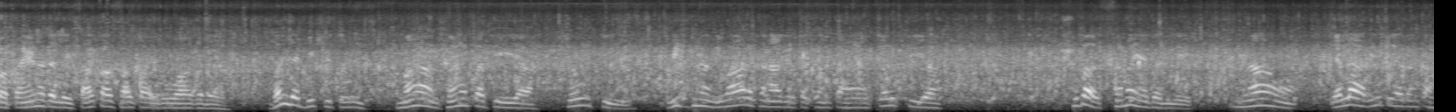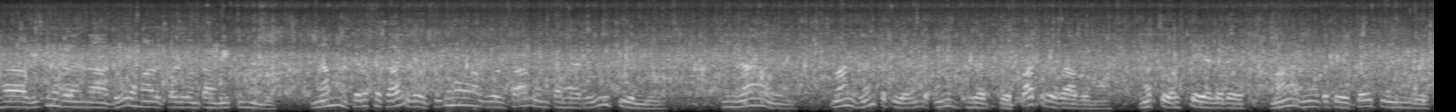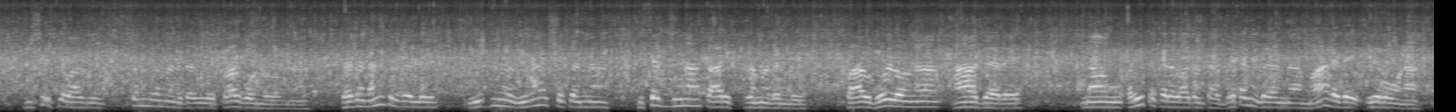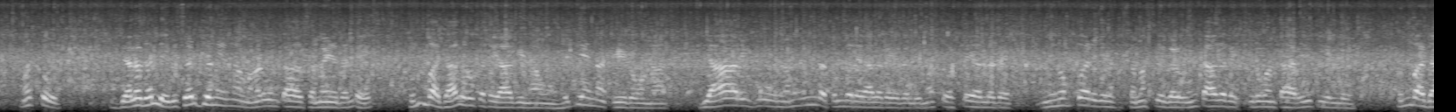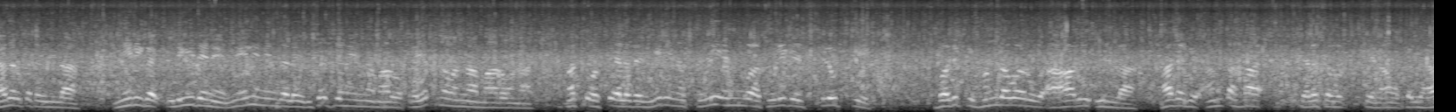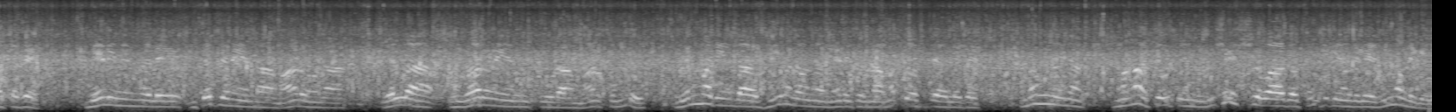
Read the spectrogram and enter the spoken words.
ಎಂಬ ಪಯಣದಲ್ಲಿ ಸಾಕಾ ಸಾಕಾ ಇರುವಾಗಲೇ ಬಂದೆ ಬಿಟ್ಟಿತು ಮಹಾ ಗಣಪತಿಯ ಚೌತಿ, ವಿಘ್ನ ನಿವಾರಕನಾಗಿರ್ತಕ್ಕಂತಹ ಚೌತಿಯ ಶುಭ ಸಮಯದಲ್ಲಿ ನಾವು ಎಲ್ಲ ರೀತಿಯಾದಂತಹ ವಿಘ್ನಗಳನ್ನು ದೂರ ಮಾಡಿಕೊಳ್ಳುವಂತಹ ನಿಟ್ಟಿನಲ್ಲಿ ನಮ್ಮ ಕೆಲಸ ಕಾರ್ಯಗಳು ಸುಗಮವಾಗುವ ಸಾಗುವಂತಹ ರೀತಿಯಲ್ಲಿ ನಾವು ಮಾ ಗಣಪತಿಯ ಒಂದು ಅನುಗ್ರಹಕ್ಕೆ ಪಾತ್ರರಾಗೋಣ. ಮತ್ತು ಅಷ್ಟೇ ಅಲ್ಲದೆ ಮಹಾಗಣಪತಿಯ ಚೌತಿಯನ್ನು ವಿಶೇಷವಾಗಿ ಸಂಭ್ರಮದಲ್ಲಿ ಪಾಲ್ಗೊಂಡೋಣ ತದನಂತರದಲ್ಲಿ ವಿಘ್ನ ವಿನಾಶಕನ ವಿಸರ್ಜನಾ ಕಾರ್ಯಕ್ರಮದಲ್ಲಿ ಪಾಲ್ಗೊಳ್ಳೋಣ. ಆದರೆ ನಾವು ಅಹಿತಕರವಾದಂಥ ಘಟನೆಗಳನ್ನು ಮಾಡದೇ ಇರೋಣ. ಮತ್ತು ಜಲದಲ್ಲಿ ವಿಸರ್ಜನೆಯನ್ನು ಮಾಡುವಂತಹ ಸಮಯದಲ್ಲಿ ತುಂಬ ಜಾಗರೂಕತೆಯಾಗಿ ನಾವು ಹೆಜ್ಜೆಯನ್ನು ಇಡೋಣ. ಯಾರಿಗೂ ನಮ್ಮಿಂದ ತೊಂದರೆಯಾಗದೇ ಇರಲಿ, ಮತ್ತು ಅಷ್ಟೇ ಅಲ್ಲದೆ ಇನ್ನೊಬ್ಬರಿಗೆ ಸಮಸ್ಯೆಗಳು ಉಂಟಾಗದೆ ಇರುವಂತಹ ರೀತಿಯಲ್ಲಿ ತುಂಬ ಜಾಗರೂಕತೆಯಿಂದ ನೀರಿಗೆ ಇಳಿಯದೇನೆ ಮೇಲಿನಿಂದಲೇ ವಿಸರ್ಜನೆಯನ್ನು ಮಾಡುವ ಪ್ರಯತ್ನವನ್ನು ಮಾಡೋಣ. ಮತ್ತು ಅಷ್ಟೇ ಅಲ್ಲದೆ ನೀರಿನ ಸುಳಿ ಎಂಬ ಸುಳಿಗೆ ಸಿಲುಕಿ ಬದುಕಿ ಬಂದವರು ಯಾರೂ ಇಲ್ಲ. ಹಾಗಾಗಿ ಅಂತಹ ಕೆಲಸಕ್ಕೆ ನಾವು ಕೈ ಹಾಕದೆ ಮೇಲಿನಿಂದಲೇ ವಿಸರ್ಜನೆಯನ್ನು ಮಾಡೋಣ, ಎಲ್ಲ ನಿವಾರಣೆಯನ್ನು ಕೂಡ ಮಾಡಿಕೊಂಡು ನೆಮ್ಮದಿಯಿಂದ ಜೀವನವನ್ನು ನಡೆಸೋಣ. ಮತ್ತು ಅಷ್ಟೇ ಅಲ್ಲದೆ ಮುಂದಿನ ಮಹಾ ಚೌತಿಯನ್ನು ವಿಶೇಷವಾದ ಸೂಚಿಕೆಯೊಂದಿಗೆ ನಿಮ್ಮೊಂದಿಗೆ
